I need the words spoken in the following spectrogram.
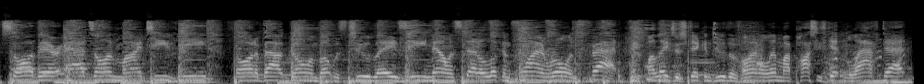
Saw their ads on my TV. Thought about going, but was too lazy. Now instead of looking fly and rolling fat, my legs are sticking to the vinyl and my posse's getting laughed at.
